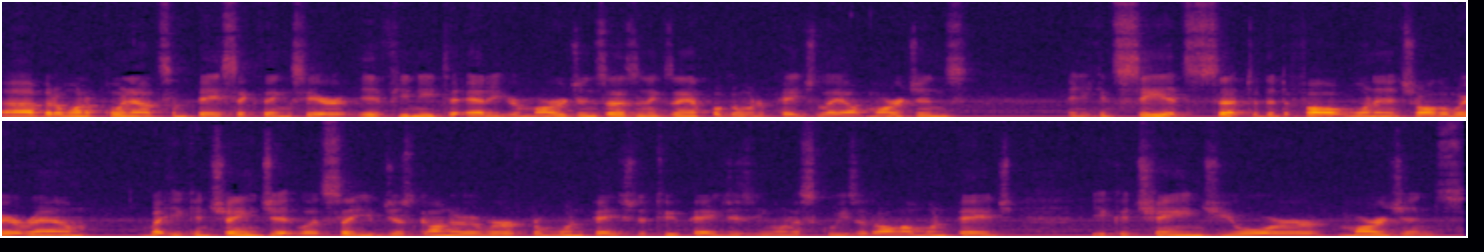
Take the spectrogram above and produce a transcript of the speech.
uh, but I want to point out some basic things here. If you need to edit your margins as an example, go under page layout margins, and you can see it's set to the default one inch all the way around, but you can change it. Let's say you've just gone over from one page to two pages and you want to squeeze it all on one page. You could change your margins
